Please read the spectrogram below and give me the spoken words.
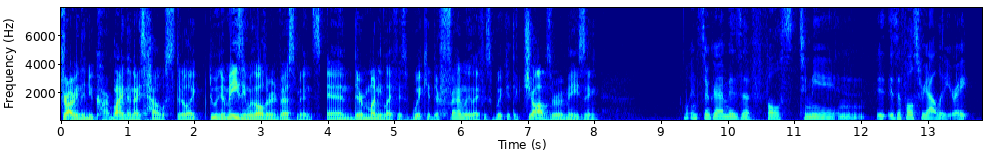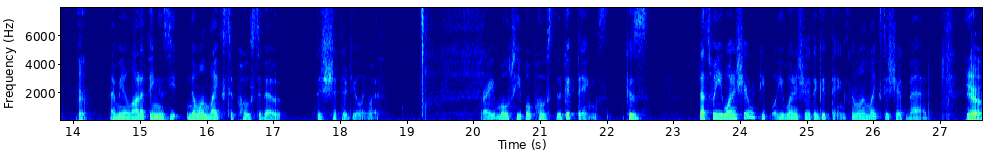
driving the new car, buying the nice house. They're like doing amazing with all their investments and their money life is wicked. Their family life is wicked. Their jobs are amazing. Well, Instagram is a false to me, and is a false reality, right? Yeah. I mean, a lot of things. No one likes to post about the shit they're dealing with, right? Most people post the good things because that's what you want to share with people. You want to share the good things. No one likes to share the bad. Yeah.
